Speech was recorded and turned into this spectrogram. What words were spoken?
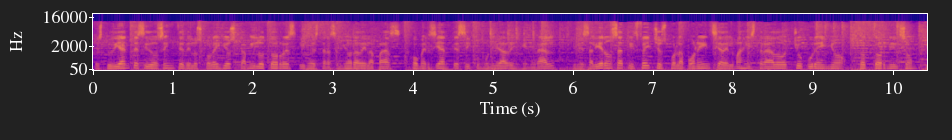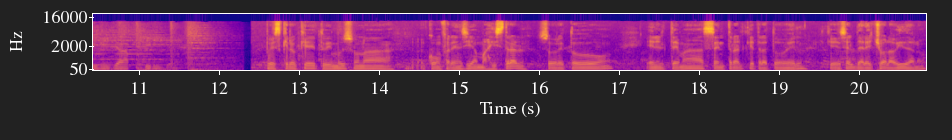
estudiantes y docentes de los colegios Camilo Torres y Nuestra Señora de la Paz, comerciantes y comunidad en general, quienes salieron satisfechos por la ponencia del magistrado chucureño Dr. Nilson Pinilla Pinillo. Pues creo que tuvimos una conferencia magistral, sobre todo en el tema central que trató él, que es el derecho a la vida, ¿no?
